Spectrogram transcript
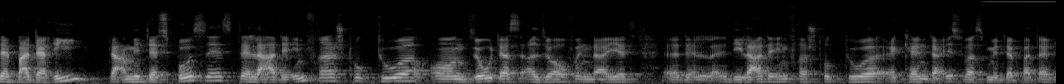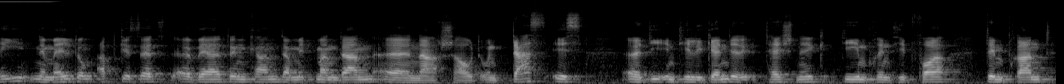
der Batterie, damit des Busses, der Ladeinfrastruktur und so, dass also auch wenn da jetzt äh, die Ladeinfrastruktur erkennt, da ist was mit der Batterie, eine Meldung abgesetzt äh, werden kann, damit man dann äh, nachschaut. Und das ist die intelligente Technik, die im Prinzip vor dem Brand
